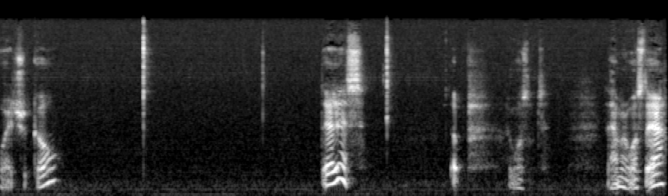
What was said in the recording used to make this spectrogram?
where it should go there it is up it wasn't. The hammer was there.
